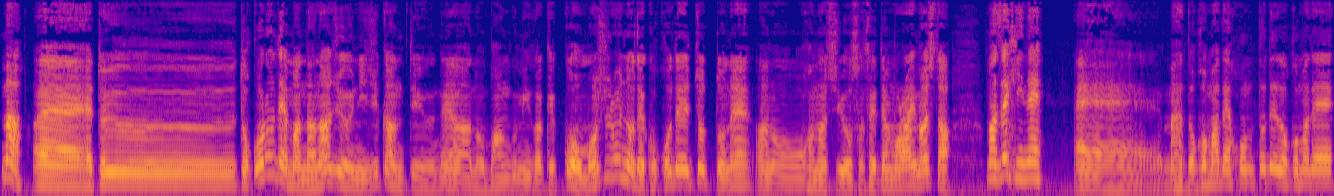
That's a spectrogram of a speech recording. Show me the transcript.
まあ、えー、というところで、まあ、72時間っていうね、あの番組が結構面白いので、ここでちょっとね、あの、お話をさせてもらいました。まあ、ぜひね、えー、まあ、どこまで本当でどこまで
